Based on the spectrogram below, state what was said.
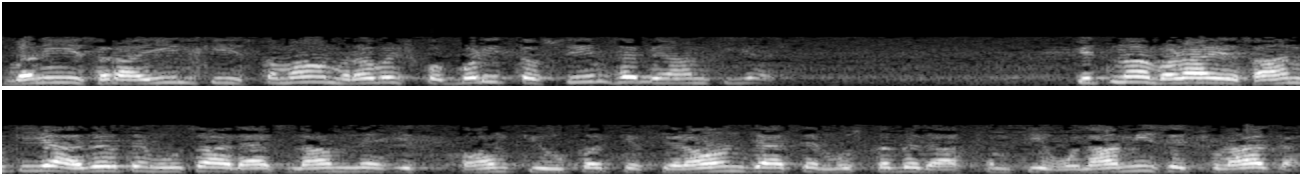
बनी इसराइल की इस तमाम रविश को बड़ी तफसील से बयान किया है। कितना बड़ा एहसान किया हज़रत मूसा अलैहिस्सलाम ने इस कौम के ऊपर के फिरौन जैसे मुस्तबद आसम की गुलामी से छुड़ाकर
